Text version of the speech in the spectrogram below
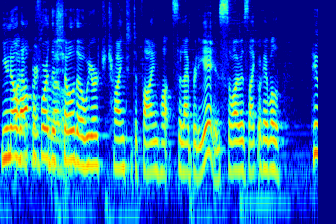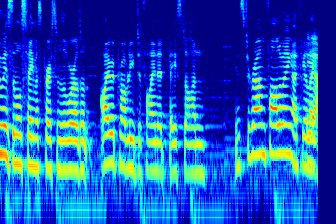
You know what? Before the personal show, though, we were trying to define what celebrity is. So I was like, okay, well, who is the most famous person in the world? And I would probably define it based on Instagram following. I feel like Yeah.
